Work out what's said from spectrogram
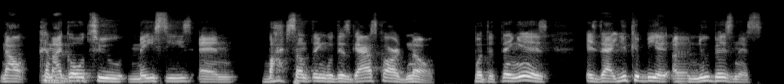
Now, can. I hmm. go to Macy's and buy something with this gas card? No. But the thing is, is that you could be a, a new business.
